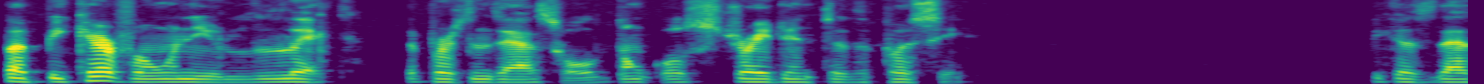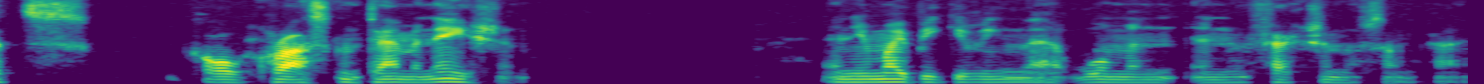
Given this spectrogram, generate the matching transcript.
But be careful when you lick the person's asshole. Don't go straight into the pussy. Because that's called cross contamination. and you might be giving that woman an infection of some kind.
